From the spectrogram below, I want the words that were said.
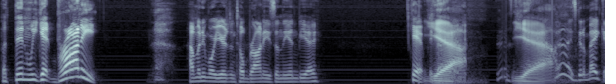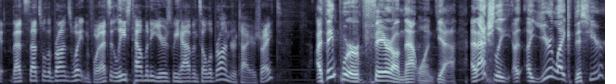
But then we get Bronny. How many more years until Bronny's in the NBA? Can't be that Yeah, yeah. Yeah, he's gonna make it. That's that's what LeBron's waiting for. That's at least how many years we have until LeBron retires, right? I think we're fair on that one. Yeah. And actually, a, a year like this year,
